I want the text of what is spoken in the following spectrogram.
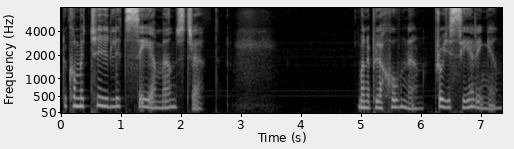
Du kommer tydligt se mönstret manipulationen, projiceringen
